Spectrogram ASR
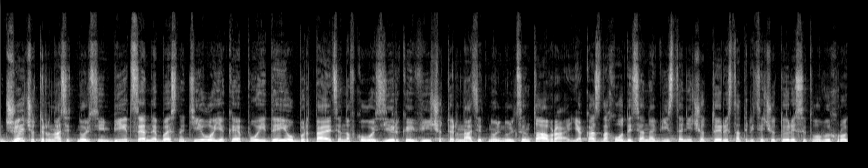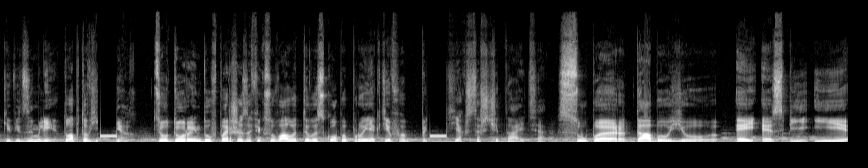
J1407B це небесне тіло, яке, по ідеї, обертається навколо зірки V1400 Центавра, яка знаходиться на відстані 434 світлових років від Землі, тобто в їбнях. Цю дуринду вперше зафіксували телескопи проєктів. Блять, як це ж читається? Super W ASP і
